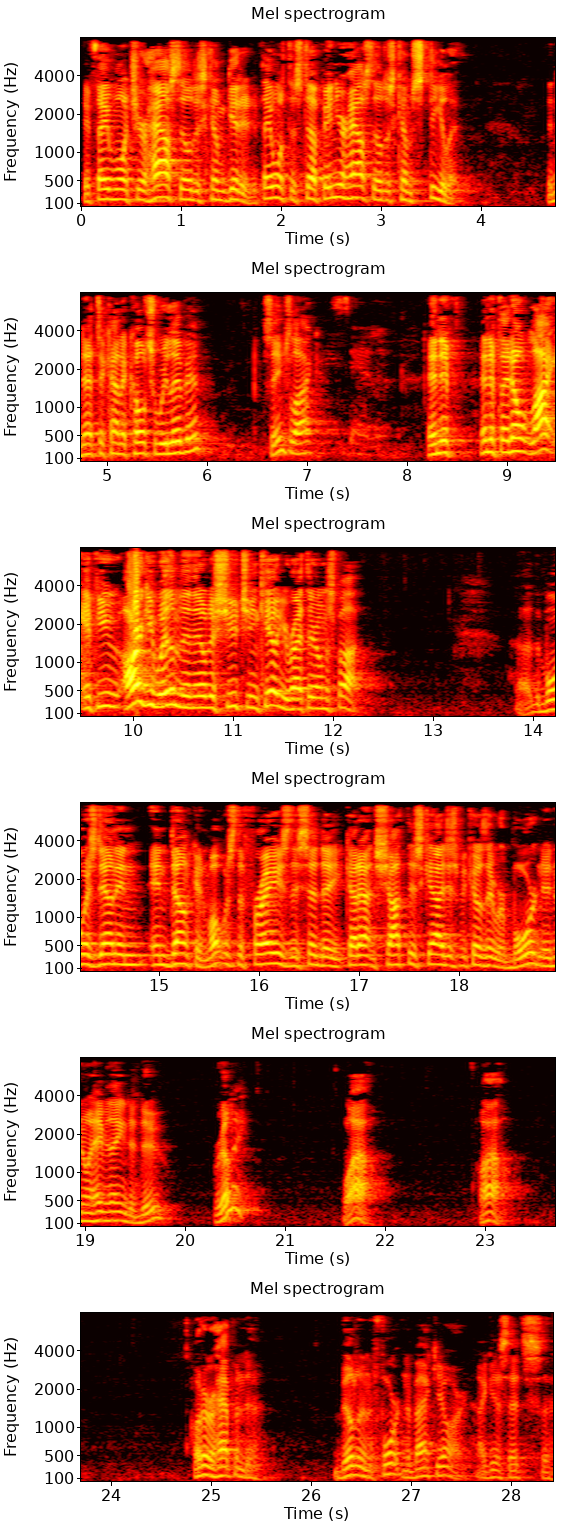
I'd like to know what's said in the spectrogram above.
If they want your house, they'll just come get it. If they want the stuff in your house, they'll just come steal it. Isn't that the kind of culture we live in? Seems like. And if and if they don't like, if you argue with them, then they'll just shoot you and kill you right there on the spot. Uh, the boys down in, in Duncan, what was the phrase? They said they got out and shot this guy just because they were bored and didn't have anything to do. Really? Wow. Wow. Whatever happened to building a fort in the backyard? I guess that's, uh,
